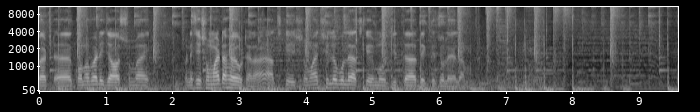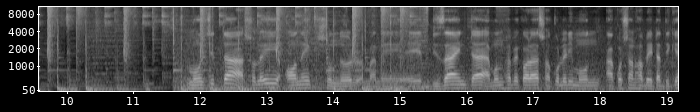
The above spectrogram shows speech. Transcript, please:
বাট কোনোবারই যাওয়ার সময় মানে সেই সময়টা হয়ে ওঠে না। আজকে সময় ছিল বলে আজকে মসজিদটা দেখতে চলে এলাম। মসজিদটা আসলেই অনেক সুন্দর মানে এর ডিজাইনটা এমনভাবে করা সকলেরই মন আকর্ষণ হবে এটার দিকে।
